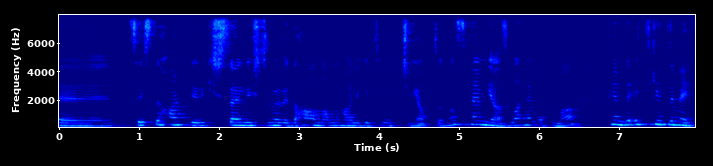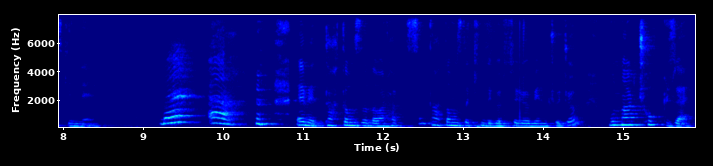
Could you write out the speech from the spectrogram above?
e, sesli harfleri kişiselleştirme ve daha anlamlı hale getirmek için yaptığımız hem yazma hem okuma hem de etiketleme etkinliği. Ben. A. Evet tahtamızda da var haklısın. Tahtamızdakini de gösteriyor benim çocuğum. Bunlar çok güzel.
